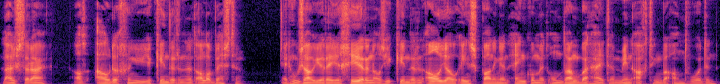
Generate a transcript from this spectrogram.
Luisteraar, als ouder gun je je kinderen het allerbeste. En hoe zou je reageren als je kinderen al jouw inspanningen enkel met ondankbaarheid en minachting beantwoorden?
